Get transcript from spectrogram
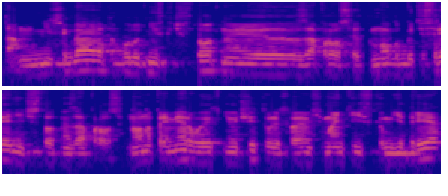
там не всегда это будут низкочастотные запросы, это могут быть и среднечастотные запросы, но, например, вы их не учитывали в своем семантическом ядре,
